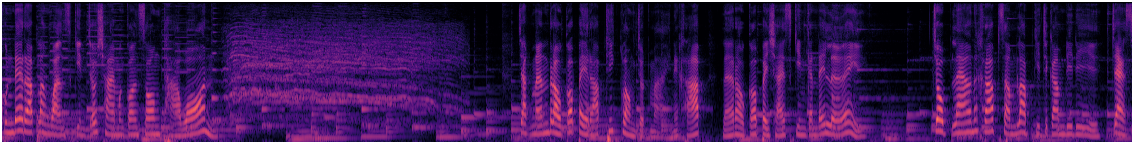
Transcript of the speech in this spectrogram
คุณได้รับรางวัลสกินเจ้าชายมังกรซองถาวรจากนั้นเราก็ไปรับที่กล่องจดหมายนะครับ และเราก็ไปใช้สกินกันได้เลย จบแล้วนะครับสำหรับกิจกรรมดีๆ แจกส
